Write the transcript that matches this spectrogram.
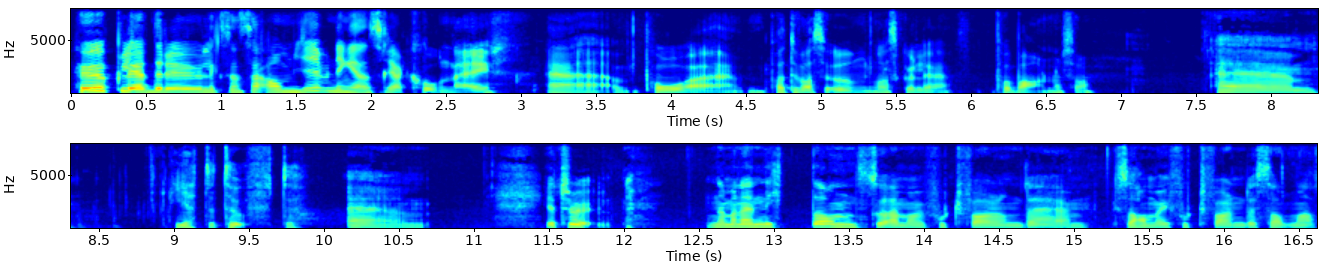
Hur upplevde du liksom så omgivningens reaktioner eh, på, på att du var så ung och skulle få barn och så? Eh, jättetufft. Eh, jag tror när man är 19 så är man fortfarande så har man ju fortfarande sådana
